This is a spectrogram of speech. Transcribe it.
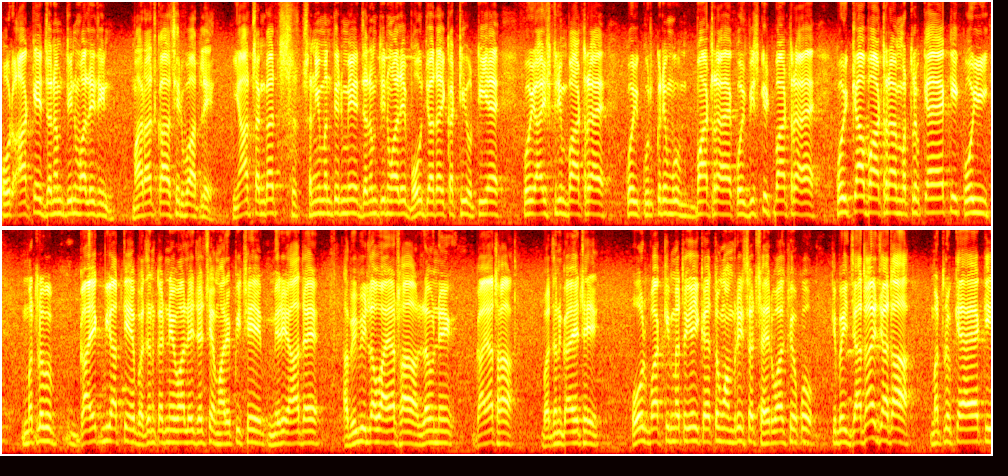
और आके जन्मदिन वाले दिन महाराज का आशीर्वाद ले। यहाँ संगत शनि मंदिर में जन्मदिन वाले बहुत ज़्यादा इकट्ठी होती है। कोई आइसक्रीम बांट रहा है, कोई कुरकुरे बांट रहा है, कोई बिस्किट बांट रहा है, कोई क्या बांट रहा है मतलब क्या है कि कोई मतलब गायक भी आते हैं भजन करने वाले, जैसे हमारे पीछे मेरे याद है, अभी भी लव आया था, लव ने गाया था, भजन गाए थे। और बाकी मैं तो यही कहता हूँ, अमृतसर शहरवासियों को कि भाई ज़्यादा से ज़्यादा मतलब क्या है कि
